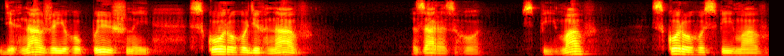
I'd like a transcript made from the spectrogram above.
дігнав же його пишний, скоро го дігнав, зараз го спіймав, скоро го спіймав,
